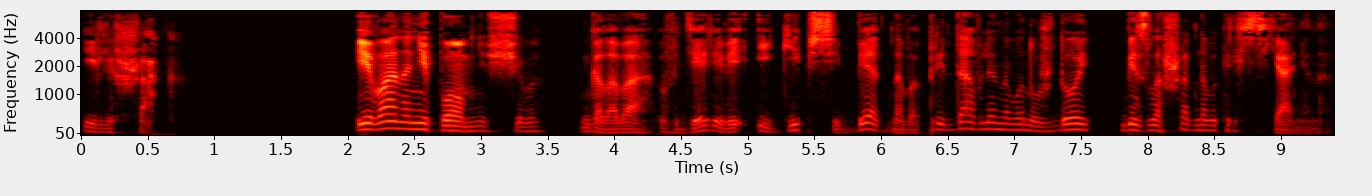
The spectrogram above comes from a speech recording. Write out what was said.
или шаг. Ивана Непомнящего, голова в дереве и гипсе бедного, придавленного нуждой безлошадного крестьянина,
